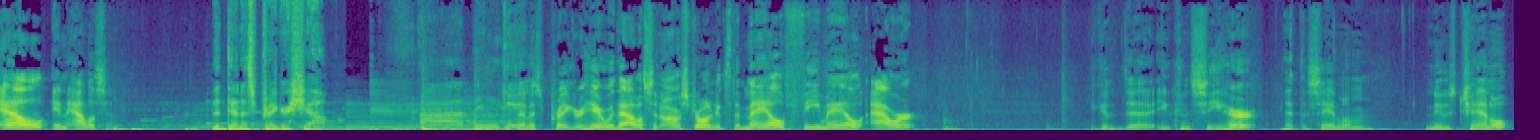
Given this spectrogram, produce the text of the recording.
L in Alison. The Dennis Prager Show. Dennis Prager here with Alison Armstrong. It's the male female hour. You could uh, you can see her at the Salem News Channel.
